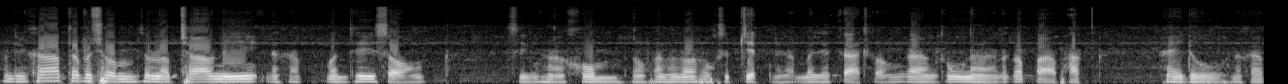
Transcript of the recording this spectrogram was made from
สวัสดีครับท่านผู้ชมสำหรับเช้านี้นะครับ วันที่สองสิงหาคม 2567 นะครับบรรยากาศของกลางทุ่งนาแล้วก็ป่าผักให้ดูนะครับ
